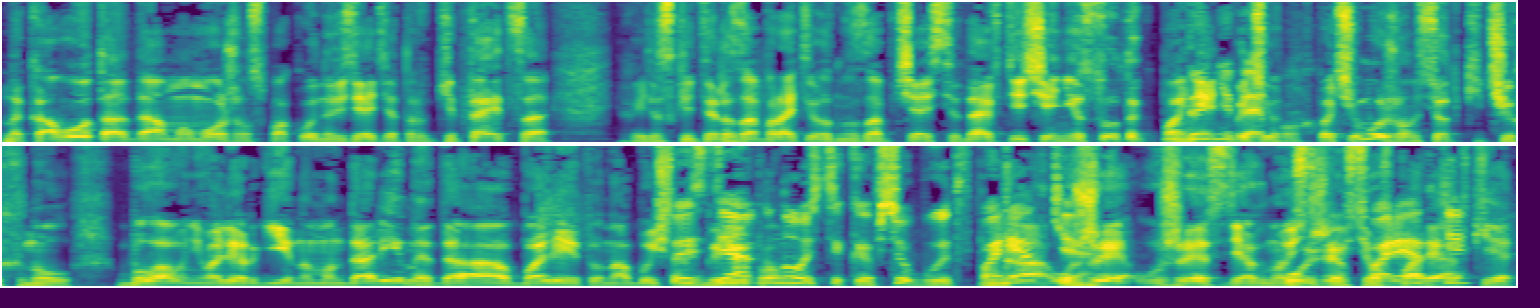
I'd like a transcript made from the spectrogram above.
на кого-то, да, мы можем спокойно взять этого китайца, хотел сказать, разобрать его на запчасти, да, в течение суток понять, да почему, почему же он все-таки чихнул. Была у него аллергия на мандарины, да, болеет он обычным гриппом. То есть гриппом. диагностикой все будет в порядке? Да, уже, уже с диагностикой все в порядке. в порядке.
